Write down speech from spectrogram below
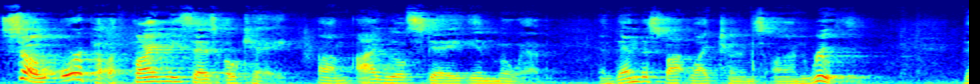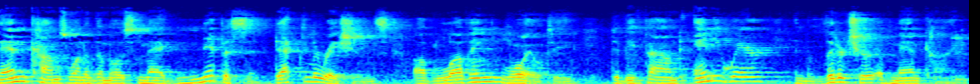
So Orpah finally says, Okay, um, I will stay in Moab. And then the spotlight turns on Ruth. Then comes one of the most magnificent declarations of loving loyalty to be found anywhere in the literature of mankind.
